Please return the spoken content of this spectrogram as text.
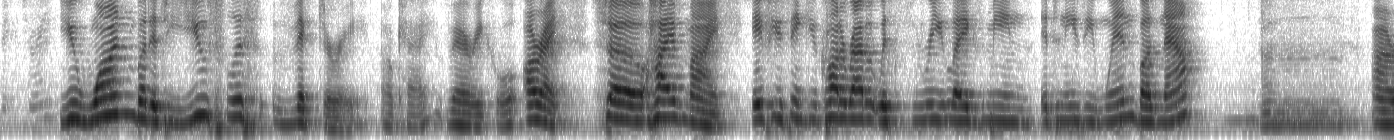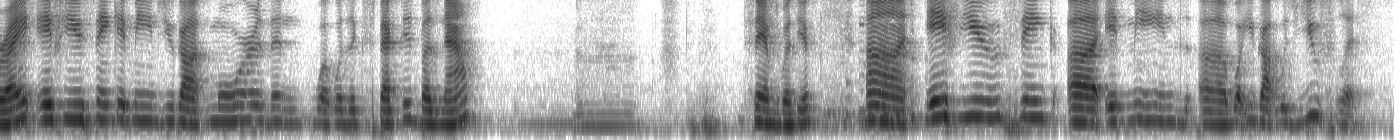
victory. You won, but it's a useless victory. Okay, very cool. All right, so hive mind. If you think you caught a rabbit with three legs means it's an easy win, buzz now. All right. If you think it means you got more than what was expected, buzz now. Sam's with you. Uh, if you think uh, it means uh, what you got was useless,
